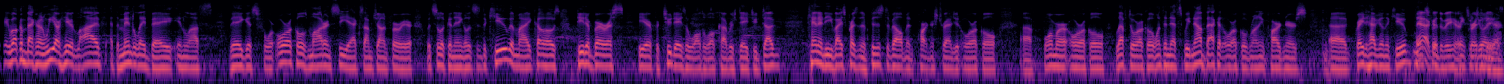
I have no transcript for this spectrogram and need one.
Okay, welcome back everyone. We are here live at the Mandalay Bay in Las Vegas for Oracle's Modern CX. I'm John Furrier with SiliconANGLE. This is theCUBE and my co-host Peter Burris here for two days of wall-to-wall -wall coverage. Day two, Doug Kennedy, Vice President of Business Development, Partner Strategy at Oracle, uh, former Oracle, left Oracle, went to NetSuite, now back at Oracle running partners. Uh, great to have you on theCUBE. Thanks yeah, for, good to be here. Thanks great for joining us.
